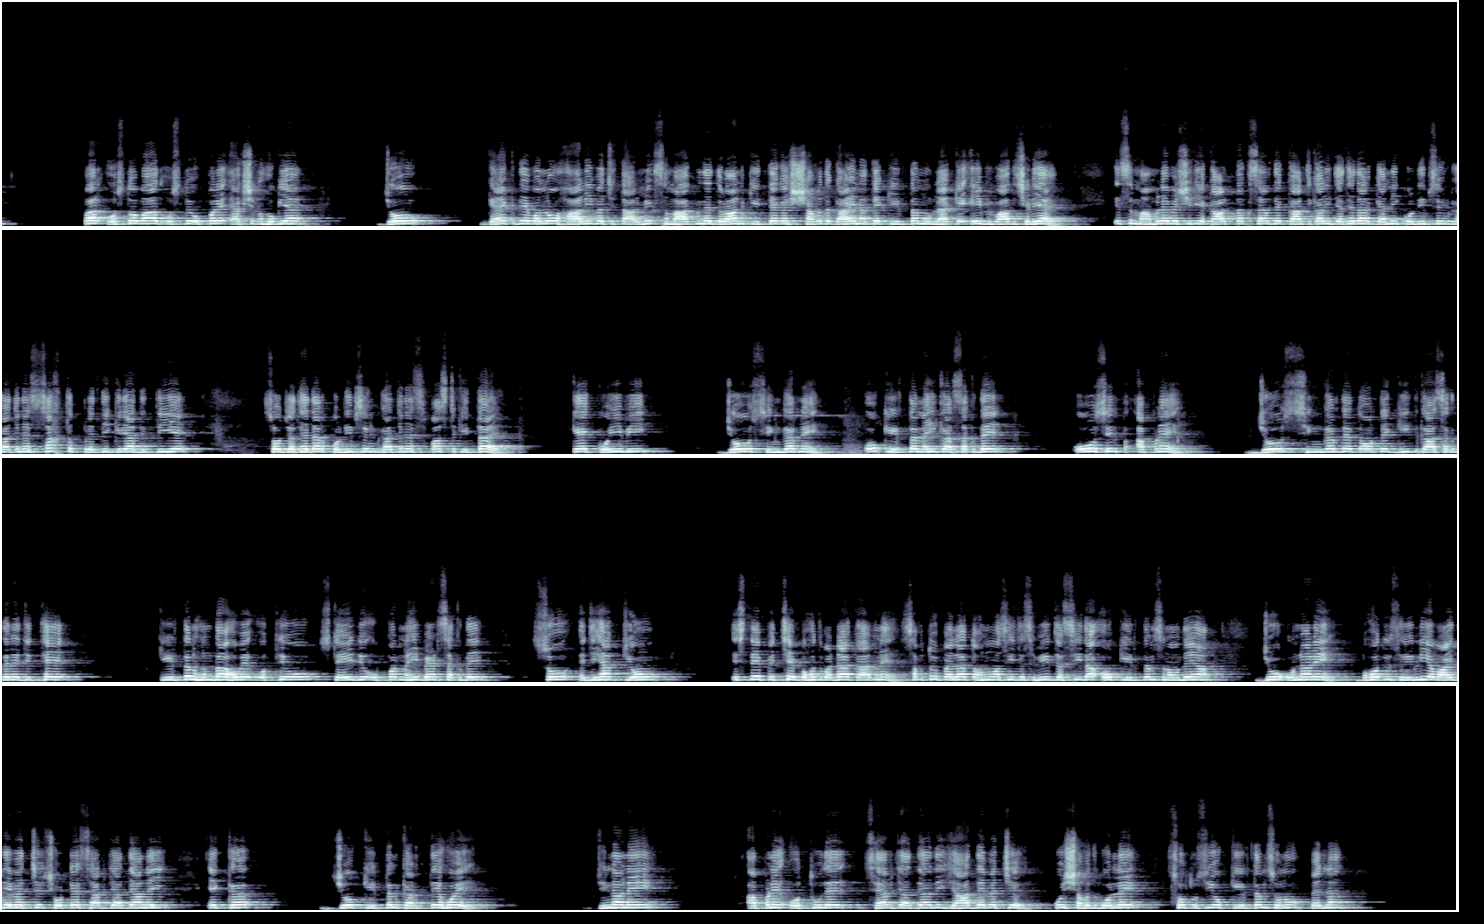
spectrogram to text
ਪਰ ਉਸ ਤੋਂ ਬਾਅਦ ਉਸ ਦੇ ਉੱਪਰ ਐਕਸ਼ਨ ਹੋ ਗਿਆ, ਜੋ ਗਾਇਕ ਦੇ ਵੱਲੋਂ ਹਾਲ ਹੀ ਵਿੱਚ ਧਾਰਮਿਕ ਸਮਾਗਮ ਦੇ ਦੌਰਾਨ ਕੀਤੇ ਗਏ ਸ਼ਬਦ ਗਾਇਨ ਅਤੇ ਕੀਰਤਨ ਨੂੰ ਲੈ ਕੇ ਇਹ ਵਿਵਾਦ ਛਿੜਿਆ ਹੈ। ਇਸ ਮਾਮਲੇ ਵਿੱਚ ਸ੍ਰੀ ਅਕਾਲ ਤਖਤ ਸਾਹਿਬ ਦੇ ਕਾਰਜਕਾਰੀ ਜਥੇਦਾਰ ਗਿਆਨੀ ਕੁਲਦੀਪ ਸਿੰਘ ਗੱਜ ਨੇ ਸਖਤ ਪ੍ਰਤੀਕਿਰਿਆ ਦਿੱਤੀ ਹੈ ਸੋ ਜਥੇਦਾਰ ਕੁਲਦੀਪ ਸਿੰਘ ਗੱਜ ਨੇ ਸਪਸ਼ਟ ਕੀਤਾ ਹੈ ਕਿ ਕੋਈ ਵੀ ਜੋ ਸਿੰਗਰ ਨੇ ਉਹ ਕੀਰਤਨ ਨਹੀਂ ਕਰ ਸਕਦੇ ਉਹ ਸਿਰਫ ਆਪਣੇ ਜੋ ਸਿੰਗਰ ਦੇ ਤੌਰ ਤੇ ਗੀਤ ਗਾ ਸਕਦੇ ਨੇ ਜਿੱਥੇ ਕੀਰਤਨ ਹੁੰਦਾ ਹੋਵੇ ਉੱਥੇ ਉਹ ਸਟੇਜ ਦੇ ਉੱਪਰ ਨਹੀਂ ਬੈਠ ਸਕਦੇ ਸੋ ਅਜਿਹਾ ਕਿਉਂ ਇਸ ਦੇ ਪਿੱਛੇ ਬਹੁਤ ਵੱਡਾ ਕਾਰਨ ਹੈ। ਸਭ ਤੋਂ ਪਹਿਲਾਂ ਤੁਹਾਨੂੰ ਅਸੀਂ ਜਸਵੀਰ ਜੱਸੀ ਦਾ ਉਹ ਕੀਰਤਨ ਸੁਣਾਉਂਦੇ ਹਾਂ, ਜੋ ਉਹਨਾਂ ਨੇ ਬਹੁਤ ਸੁਰੀਲੀ ਆਵਾਜ਼ ਦੇ ਵਿੱਚ ਛੋਟੇ ਸਾਹਿਬਜ਼ਾਦਿਆਂ ਲਈ ਇੱਕ ਜੋ ਕੀਰਤਨ ਕਰਦੇ ਹੋਏ ਜਿਨ੍ਹਾਂ ਨੇ ਆਪਣੇ ਉੱਥੋਂ ਦੇ ਸਾਹਿਬਜ਼ਾਦਿਆਂ ਦੀ ਯਾਦ ਦੇ ਵਿੱਚ ਕੁਝ ਸ਼ਬਦ ਬੋਲੇ, ਸੋ ਤੁਸੀਂ ਉਹ ਕੀਰਤਨ ਸੁਣੋ। ਪਹਿਲਾਂ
